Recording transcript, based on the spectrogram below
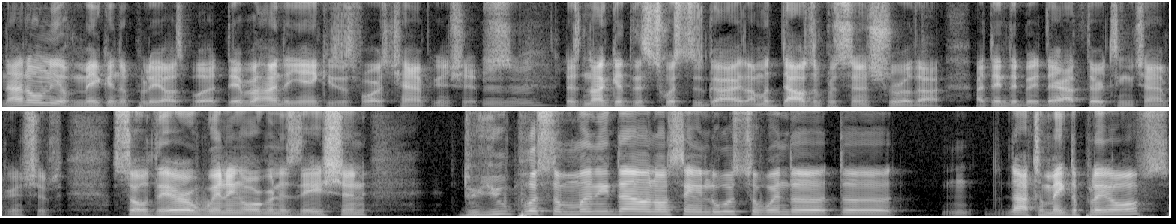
not only of making the playoffs, but they're behind the Yankees as far as championships. Mm-hmm. Let's not get this twisted, guys. I'm a thousand percent sure of that. I think they they're at 13 championships, so they're a winning organization. Do you put some money down on St. Louis to win the the not to make the playoffs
